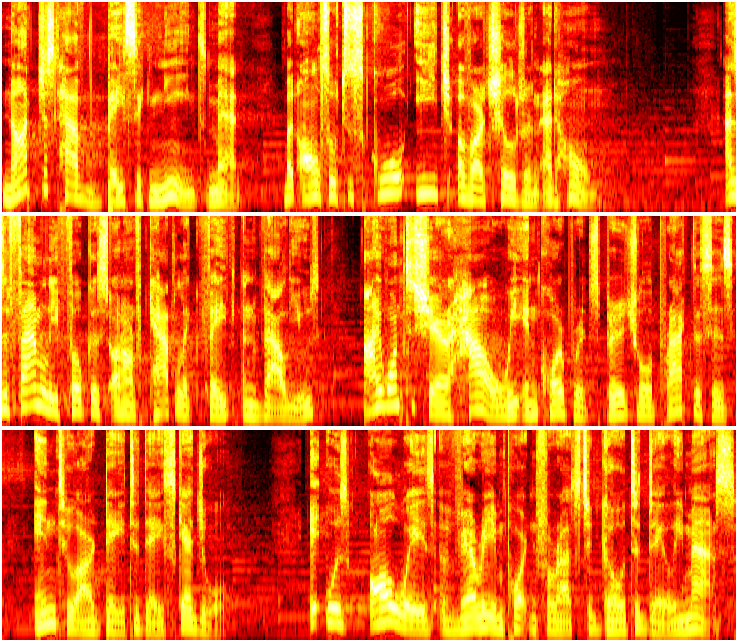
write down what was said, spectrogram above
not just have basic needs met, but also to school each of our children at home. As a family focused on our Catholic faith and values, I want to share how we incorporate spiritual practices into our day to day schedule. It was always very important for us to go to daily Mass.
